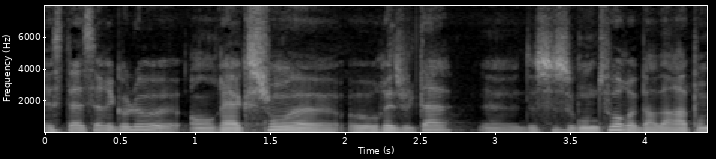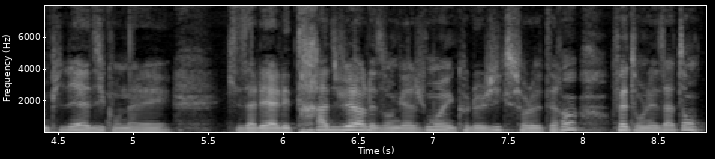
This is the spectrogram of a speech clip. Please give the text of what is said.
Et c'était assez rigolo, en réaction aux résultats de ce second tour, Barbara Pompili a dit qu'on allait, qu'ils allaient aller traduire les engagements écologiques sur le terrain. En fait, on les attend.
